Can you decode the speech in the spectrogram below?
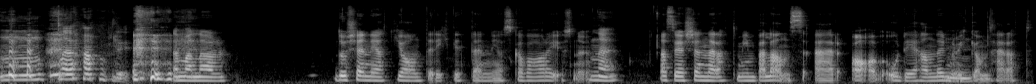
Mm. Ja, precis. När man har... Då känner jag att jag inte är riktigt den jag ska vara just nu. Nej. Alltså jag känner att min balans är av och det handlar Mm. mycket om det här att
